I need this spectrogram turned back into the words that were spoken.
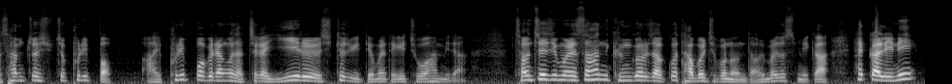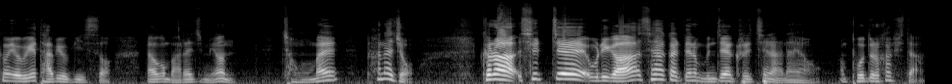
3조 10조 풀이법. 아, 이 풀이법이라는 것 자체가 이해를 시켜주기 때문에 되게 좋아합니다. 전체 지문에서 한 근거를 잡고 답을 집어넣는다. 얼마나 좋습니까? 헷갈리니? 그럼 여기에 답이 여기 있어. 라고 말해주면 정말 편하죠. 그러나 실제 우리가 생각할 때는 문제는 그렇지는 않아요. 보도록 합시다.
